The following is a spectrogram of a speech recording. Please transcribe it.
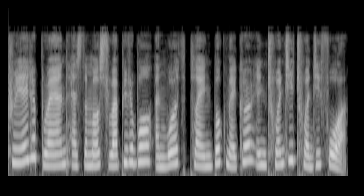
Create a brand as the most reputable and worth playing bookmaker in 2024.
